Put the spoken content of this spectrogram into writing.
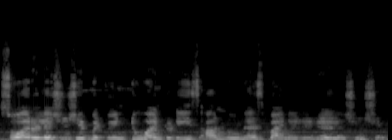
So a relationship between two entities are known as binary relationship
